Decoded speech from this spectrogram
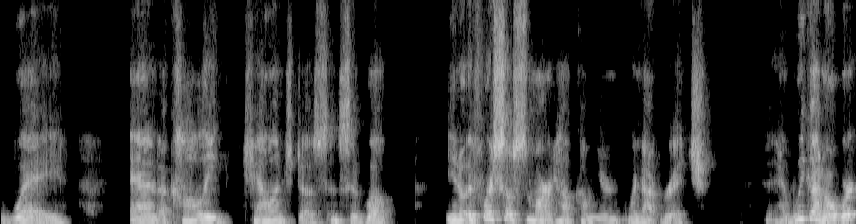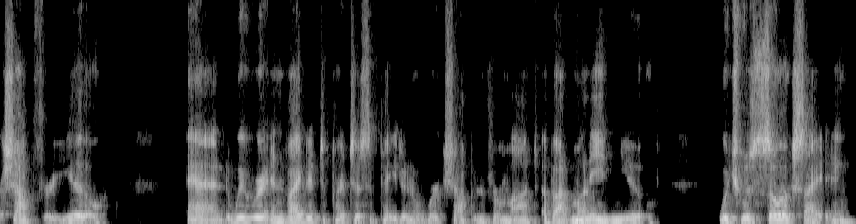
way, and a colleague challenged us and said, Well, you know, if we're so smart, how come we're not rich? Have we got a workshop for you. And we were invited to participate in a workshop in Vermont about money and you, which was so exciting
